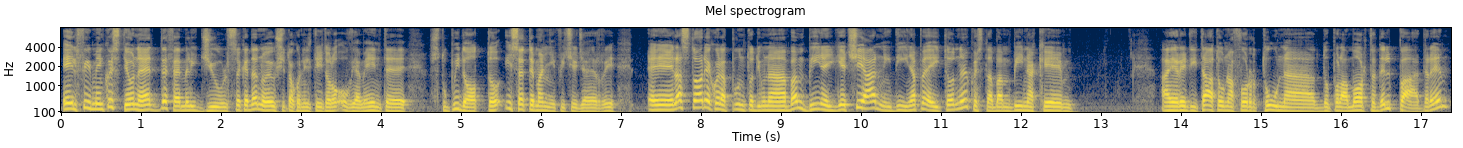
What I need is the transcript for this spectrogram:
E il film in questione è The Family Jewels, che da noi è uscito con il titolo ovviamente stupidotto I sette magnifici Jerry. E la storia è quella appunto di una bambina di 10 anni, Dina Payton, questa bambina che ha ereditato una fortuna dopo la morte del padre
